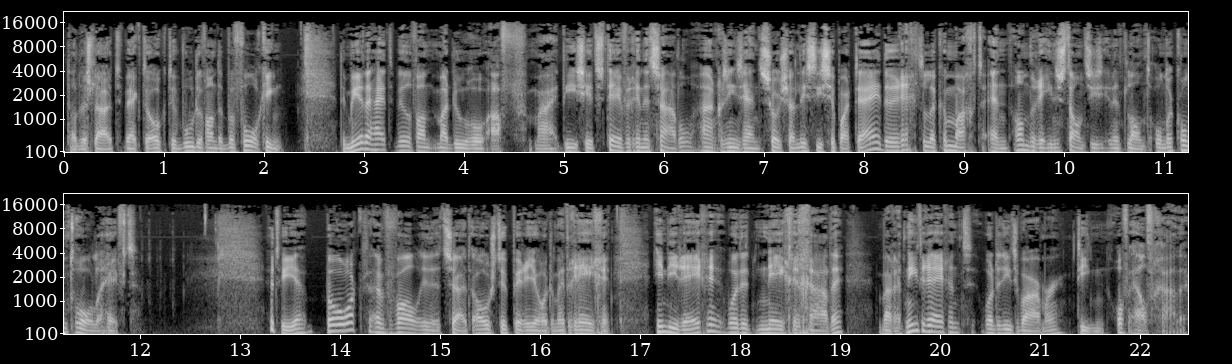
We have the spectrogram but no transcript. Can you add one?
Dat besluit wekte ook de woede van de bevolking. De meerderheid wil van Maduro af, maar die zit stevig in het zadel aangezien zijn socialistische partij de rechterlijke macht en andere instanties in het land onder controle heeft. Het weer bewolkt en vooral in het zuidoosten periode met regen. In die regen wordt het 9 graden. Waar het niet regent wordt het iets warmer, 10 of 11 graden.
